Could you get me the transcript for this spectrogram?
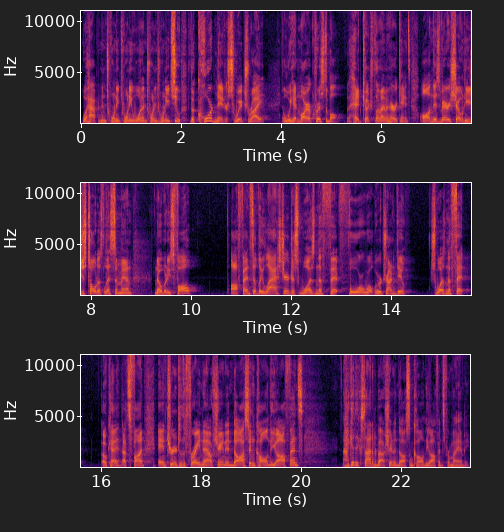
what happened in 2021 and 2022? The coordinator switch, right? And we had Mario Cristobal, the head coach for the Miami Hurricanes, on this very show. And he just told us listen, man, nobody's fault. Offensively, last year just wasn't a fit for what we were trying to do. Just wasn't a fit. Okay, that's fine. Enter into the fray now, Shannon Dawson calling the offense. I get excited about Shannon Dawson calling the offense for Miami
